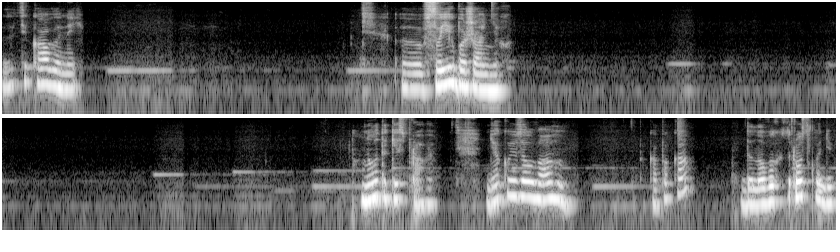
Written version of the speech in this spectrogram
зацікавлений е, в своїх бажаннях. Ну, такі справи. Дякую за увагу. Пока-пока. До нових розкладів.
